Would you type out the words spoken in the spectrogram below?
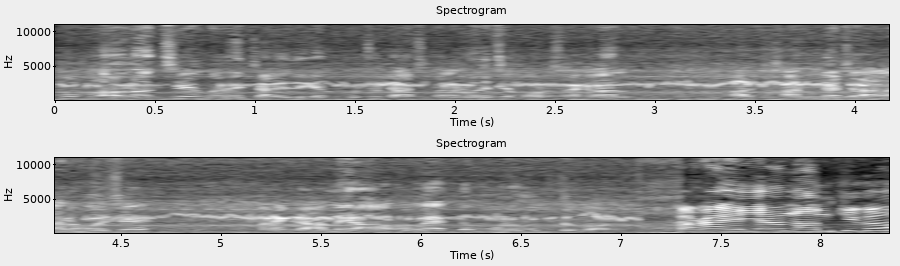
খুব ভালো লাগছে মানে চারিদিকে প্রচুর গাছপালা রয়েছে বর্ষাকাল। আর ধান গাছ লাগানো হয়েছে। মানে গ্রামের আবহাওয়া একদম মনোমুগ্ধকর। কাকা এই জায়গাটার নাম কি গো?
